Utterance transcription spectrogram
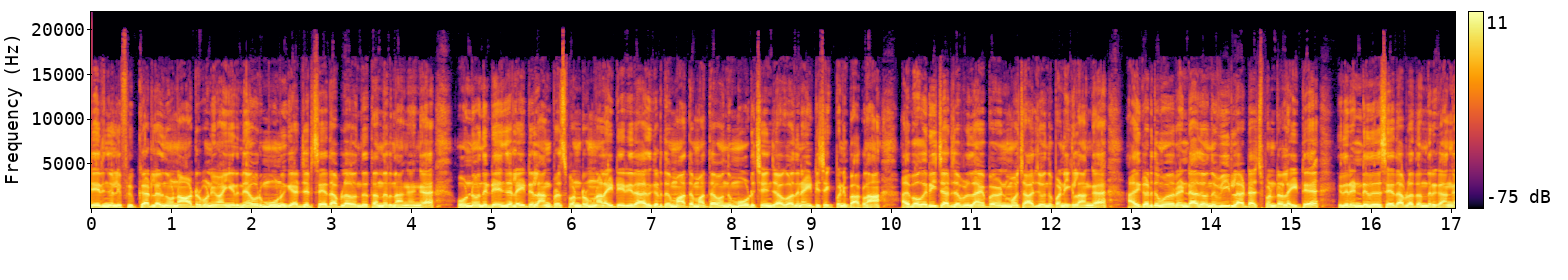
சரின்னு சொல்லி ஃப்ளிப்கார்ட்லேருந்து ஒன்று ஆர்டர் பண்ணி வாங்கியிருந்தேன். ஒரு மூணு கேட்ஜெட் சேதாப்பில் வந்து தந்திருந்தாங்கங்க ஒன்று வந்து டேஞ்சர் லைட்டு லாங் ப்ரெஸ் பண்ணுறோம்னா லைட் எரியுதா? அதுக்கடுத்து மாற்ற மாற்ற வந்து மோடு சேஞ்ச் ஆகும். அது நைட்டு செக் பண்ணி பார்க்கலாம். அது போக ரீசார்ஜபிள் தான் எப்போ வேணுமோ சார்ஜ் வந்து பண்ணிக்கலாங்க. அதுக்கடுத்து ரெண்டாவது வந்து வீலில் அட்டாச் பண்ணுற லைட்டு இது ரெண்டு இது சேதாப்பில் தந்திருக்காங்க.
